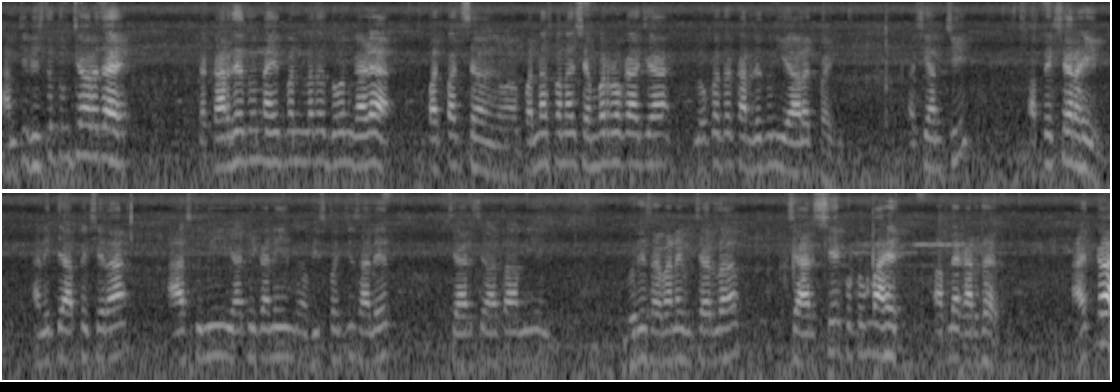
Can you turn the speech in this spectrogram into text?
आमची भिस्त तुमच्यावरच आहे. त्या कारद्यातून नाहीत म्हणलं तर दोन गाड्या पाच पाच श- पन्नास पन्नास शंभर लोकांच्या लोक तर कारद्यातून यायलाच पाहिजे. अशी आमची अपेक्षा राहील. आणि त्या अपेक्षेला आज तुम्ही या ठिकाणी वीस पंचवीस आलेत. चारशे आता आम्ही गुरे साहेबांना विचारलं चारशे कुटुंब आहेत. आपल्या कारद्यात आहेत का?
